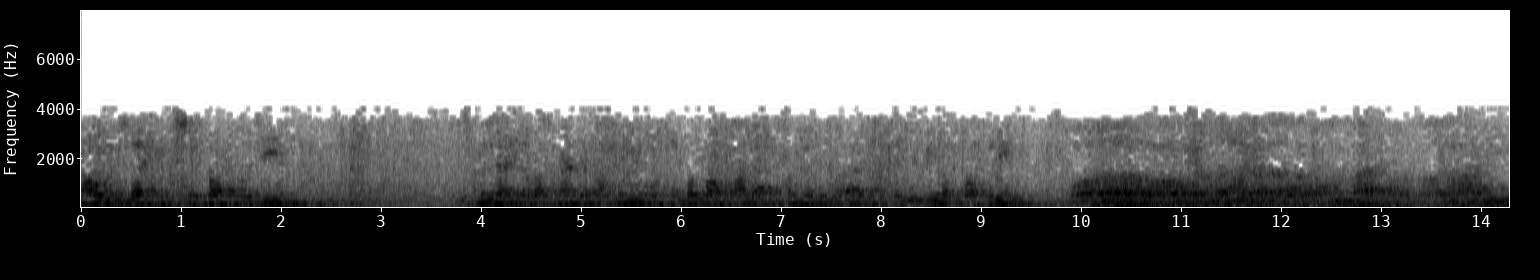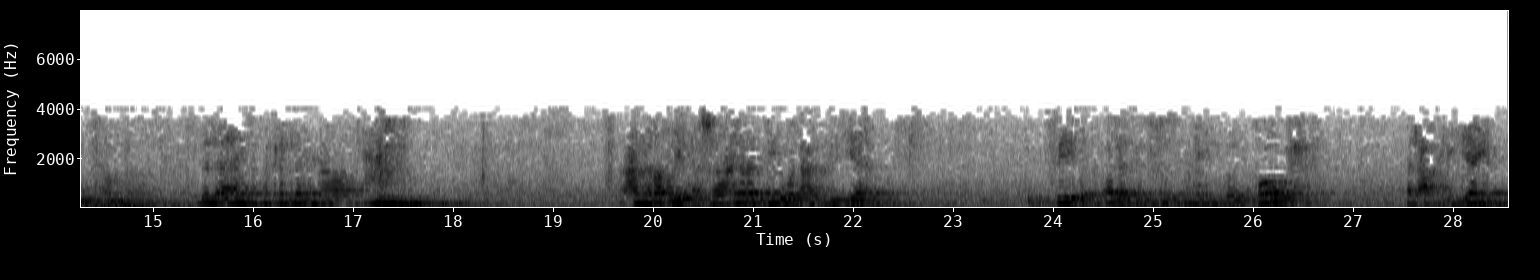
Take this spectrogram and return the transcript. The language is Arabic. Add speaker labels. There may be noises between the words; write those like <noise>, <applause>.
Speaker 1: أعوذ بالله من الشيطان الرجيم. بسم الله الرحمن الرحيم وصلى الله على محمد وآله الطيبين الطاهرين. بالأمس تكلمنا عن رأي الأشاعرة والعدلية في مسألة الحسن والقبح العقليين.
